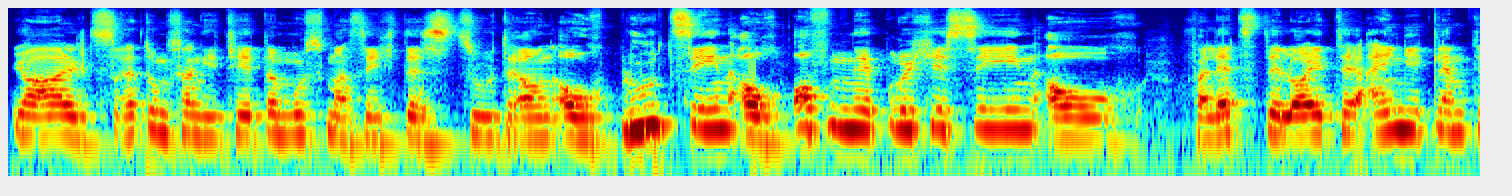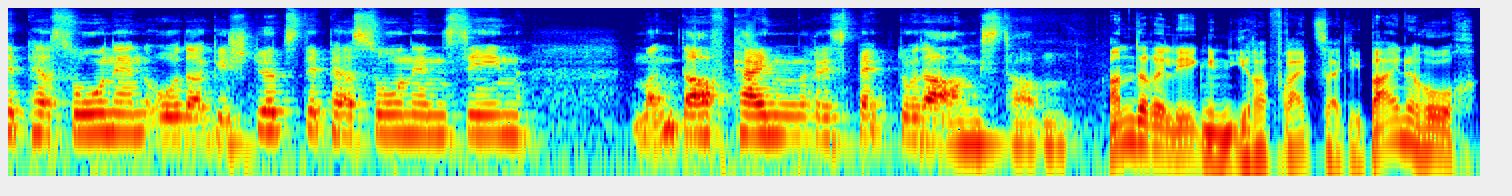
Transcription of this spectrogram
Ja, als Rettungssanitäter muss man sich das zutrauen. Auch Blut sehen, auch offene Brüche sehen, auch verletzte Leute, eingeklemmte Personen oder gestürzte Personen sehen. Man darf keinen Respekt oder Angst haben. Andere legen in ihrer Freizeit die Beine hoch,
